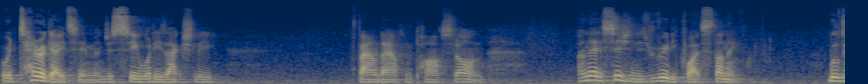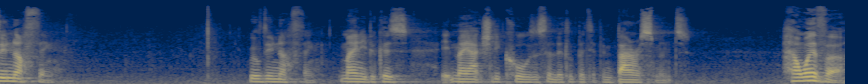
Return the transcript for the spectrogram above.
or interrogate him and just see what he's actually found out and passed on? And their decision is really quite stunning. We'll do nothing. We'll do nothing, mainly because it may actually cause us a little bit of embarrassment. However,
